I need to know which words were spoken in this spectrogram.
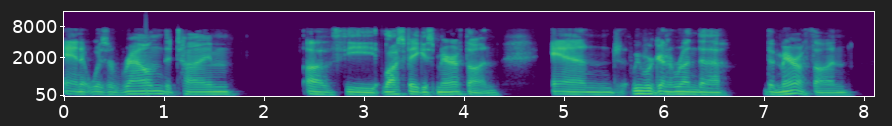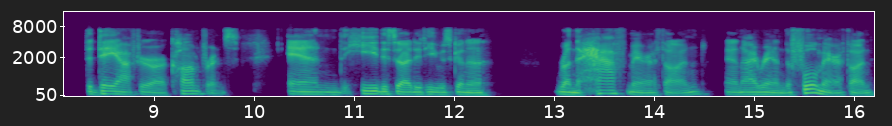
and it was around the time of the Las Vegas Marathon, and we were going to run the the marathon the day after our conference, and he decided he was going to run the half marathon, and I ran the full marathon.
